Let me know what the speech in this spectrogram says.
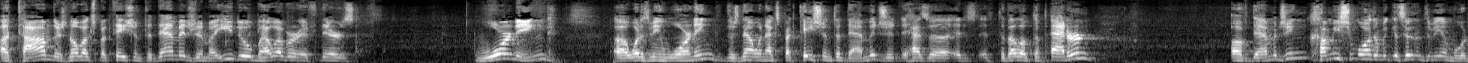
a tam. There's no expectation to damage. However, if there's warning, uh, what does it mean warning? There's now an expectation to damage. It has a, it's, it's developed a pattern of damaging. Chamishim we consider them to be a muad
